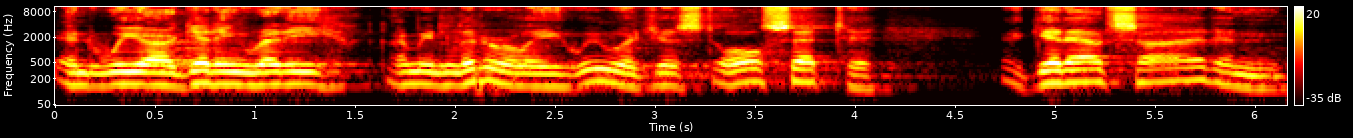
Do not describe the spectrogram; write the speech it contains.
and we are getting ready. I mean, literally, we were just all set to get outside and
